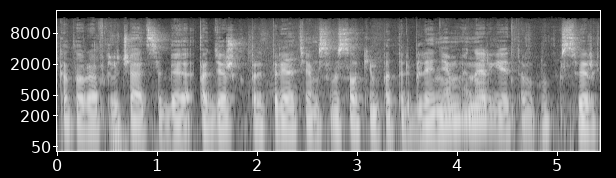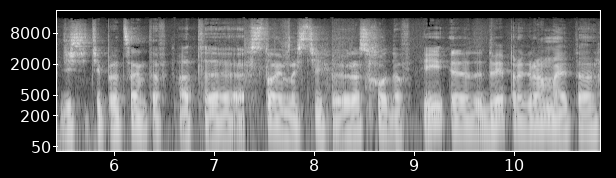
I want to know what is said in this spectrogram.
которая включает в себя поддержку предприятиям с высоким потреблением энергии, это сверх 10% от э, стоимости расходов. И две программы это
